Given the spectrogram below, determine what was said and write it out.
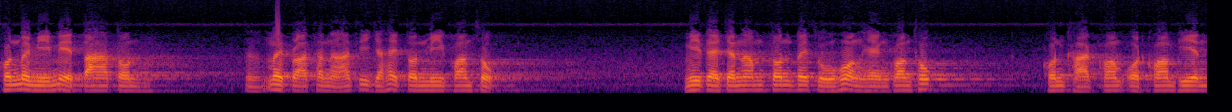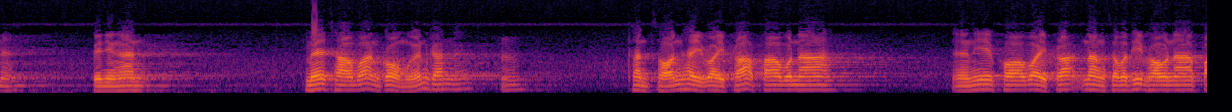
คนไม่มีเมตตาตน ไม่ปรารถนาที่จะให้ตนมีความสุข มีแต่จะนำตนไปสู่ห่วงแห่งความทุกข์ คนขาดความอดความเพียรนะเป็นอย่างนั้น แม้ชาวบ้านก็เหมือนกันนะท่านสอนให้ไหวพระภาวนาอย่างนี้พอไหวพระนั่งสมาธิภาวนาไป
